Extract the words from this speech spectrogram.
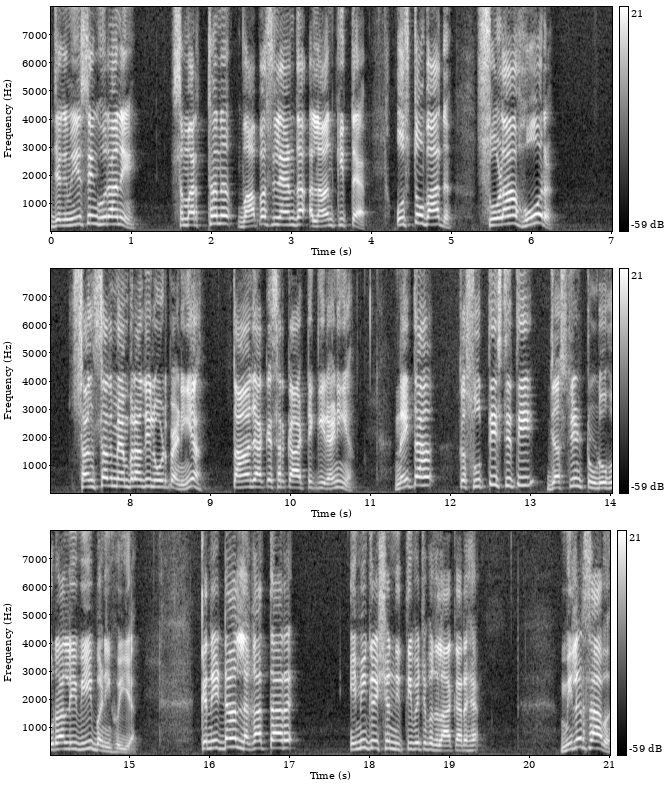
ਜਗਮੀਤ ਸਿੰਘ ਹੁਰਾ ਨੇ ਸਮਰਥਨ ਵਾਪਸ ਲੈਣ ਦਾ ਐਲਾਨ ਕੀਤਾ ਉਸ ਤੋਂ ਬਾਅਦ 16 ਹੋਰ ਸੰਸਦ ਮੈਂਬਰਾਂ ਦੀ ਲੋੜ ਪੈਣੀ ਆ, ਤਾਂ ਜਾ ਕੇ ਸਰਕਾਰ ਟਿਕੀ ਰਹਿਣੀ ਆ। ਨਹੀਂ ਤਾਂ ਕਸੂਤੀ ਸਥਿਤੀ ਜਸਟਿਨ ਟੂਡੋ ਹੋਰਾਂ ਲਈ ਵੀ ਬਣੀ ਹੋਈ ਆ। ਕੈਨੇਡਾ ਲਗਾਤਾਰ ਇਮੀਗ੍ਰੇਸ਼ਨ ਨੀਤੀ ਵਿੱਚ ਬਦਲਾਅ ਕਰ ਰਿਹਾ ਹੈ। ਮਿਲਰ ਸਾਹਿਬ,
